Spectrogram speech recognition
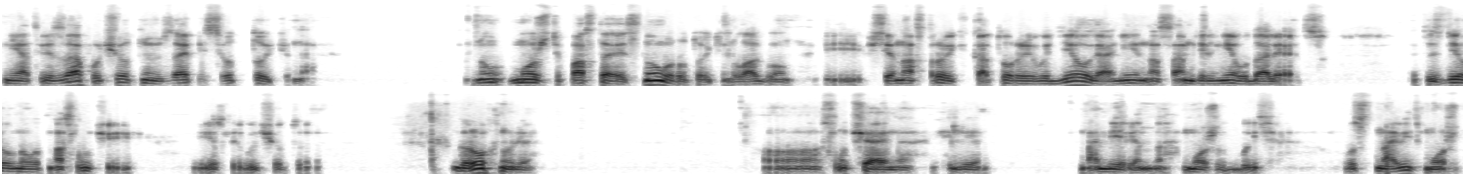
не отвязав учетную запись от токена. Ну, можете поставить снова RUTOKEN лагон, и все настройки, которые вы делали, они на самом деле не удаляются. Это сделано вот на случай, если вы что-то грохнули э, случайно или намеренно, может быть, восстановить можно.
